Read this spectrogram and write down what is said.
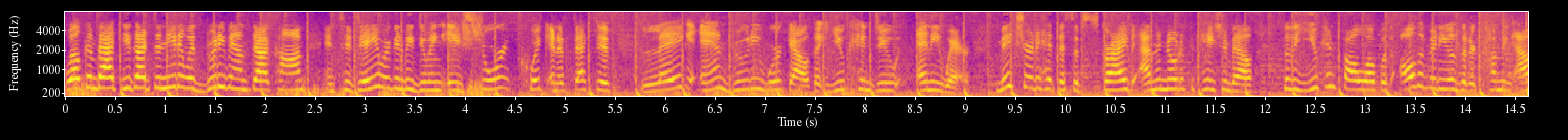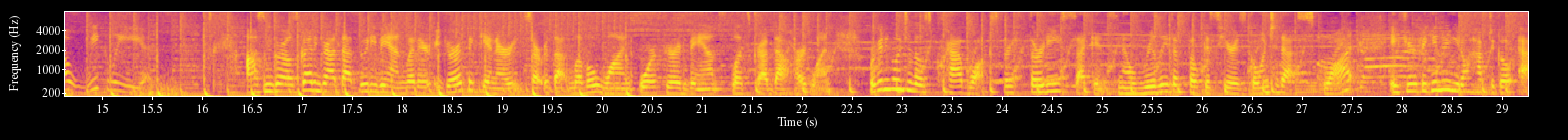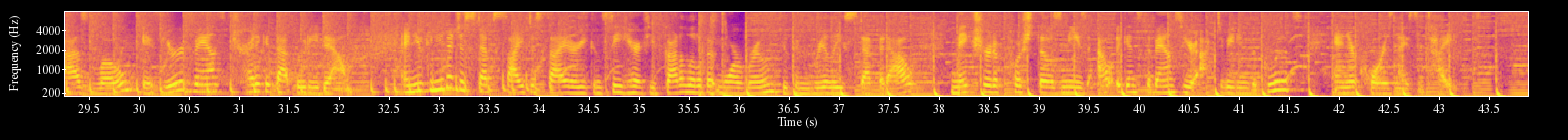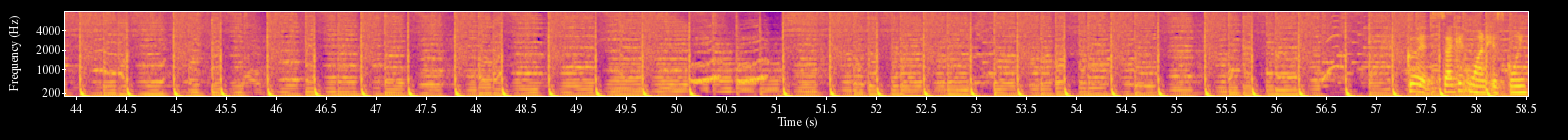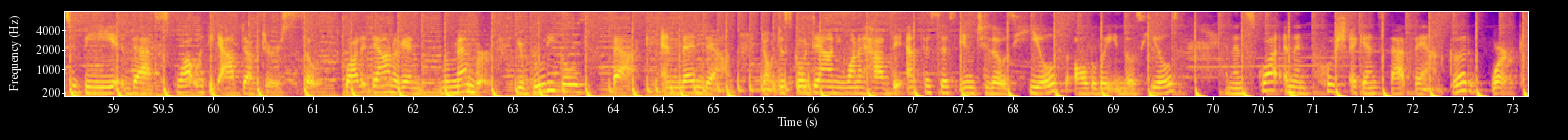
Welcome back. You got Danita with bootybands.com and today we're going to be doing a short, quick, and effective leg and booty workout that you can do anywhere. Make sure to hit the subscribe and the notification bell so that you can follow up with all the videos that are coming out weekly. Awesome girls, go ahead and grab that booty band. Whether you're a beginner, start with that level one, or if you're advanced, let's grab that hard one. We're gonna go into those crab walks for 30 seconds. Now really the focus here is go into that squat. If you're a beginner, you don't have to go as low. If you're advanced, try to get that booty down. And you can either just step side to side, or you can see here, if you've got a little bit more room, you can really step it out. Make sure to push those knees out against the band so you're activating the glutes and your core is nice and tight. Good. Second one is going to be that squat with the abductors. So squat it down again. Remember, your booty goes back and then down. Don't just go down. You want to have the emphasis into those heels, all the weight in those heels. And then squat and then push against that band. Good work.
